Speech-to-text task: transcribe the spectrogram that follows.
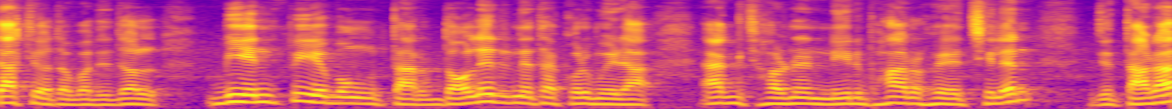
জাতীয়তাবাদী দল বিএনপি এবং তার দলের নেতাকর্মীরা এক ধরনের নির্ভার হয়েছিলেন যে তারা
